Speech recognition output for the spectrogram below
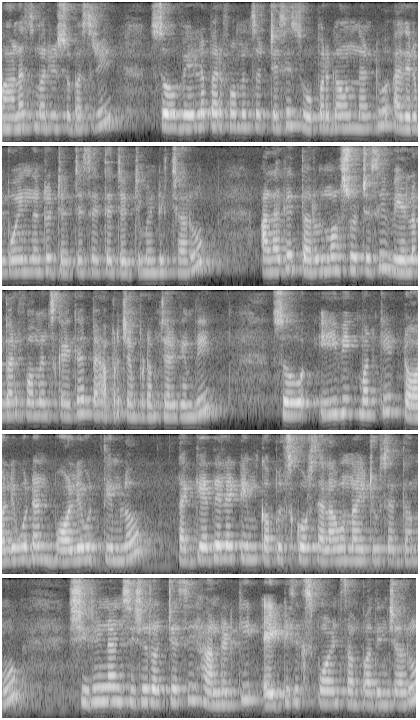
మానస్ మరియు శుభశ్రీ. సో వీళ్ళ పెర్ఫార్మెన్స్ వచ్చేసి సూపర్గా ఉందంటూ అదిరిపోయిందంటూ జడ్జెస్ అయితే జడ్జిమెంట్ ఇచ్చారు. అలాగే తరుణ్ మాస్టర్ వచ్చేసి వీళ్ళ పెర్ఫార్మెన్స్కి అయితే పేపర్ చంపడం జరిగింది. సో ఈ వీక్ మనకి టాలీవుడ్ అండ్ బాలీవుడ్ థీమ్లో తగ్గేదేలే టీమ్ కపుల్ స్కోర్స్ ఎలా ఉన్నాయో చూసేద్దాము. షిరిన్ అండ్ శిషిర్ వచ్చేసి హండ్రెడ్కి ఎయిటీ సిక్స్ పాయింట్స్ సంపాదించారు.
